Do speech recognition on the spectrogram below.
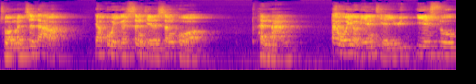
主，我们知道要过一个圣洁的生活很难，但唯有连结于耶稣，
